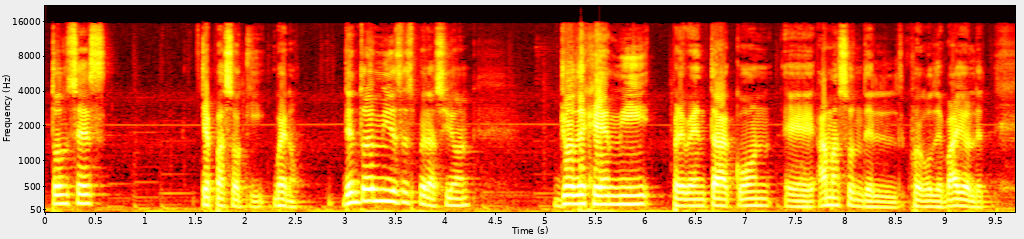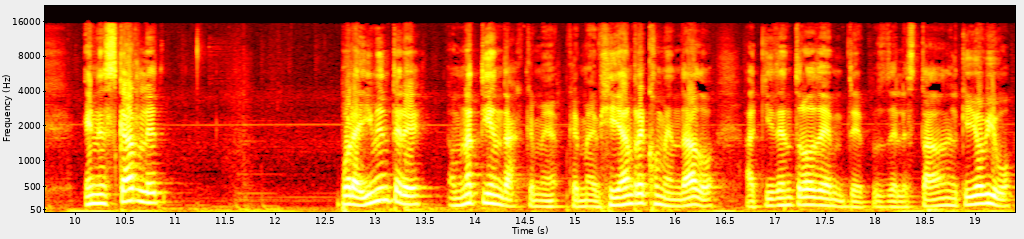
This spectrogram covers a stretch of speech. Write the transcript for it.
Entonces, ¿qué pasó aquí? Bueno, Dentro de mi desesperación, yo dejé mi preventa con eh, Amazon del juego de Violet. En Scarlet, por ahí me enteré a una tienda que me, habían recomendado aquí dentro pues, del estado en el que yo vivo.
